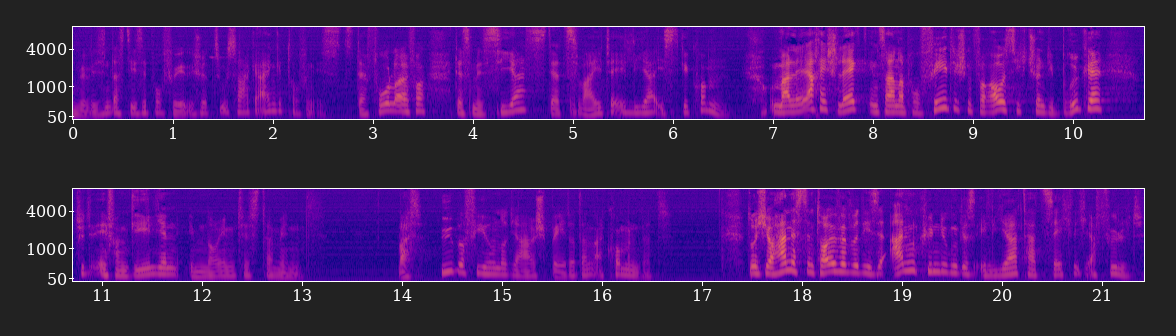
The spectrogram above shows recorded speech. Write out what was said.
Und wir wissen, dass diese prophetische Zusage eingetroffen ist. Der Vorläufer des Messias, der zweite Elia, ist gekommen. Und Malachi schlägt in seiner prophetischen Voraussicht schon die Brücke zu den Evangelien im Neuen Testament, was über 400 Jahre später dann erkommen wird. Durch Johannes den Täufer wird diese Ankündigung des Elia tatsächlich erfüllt.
